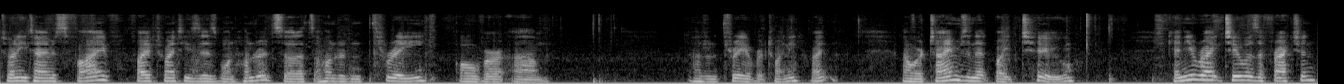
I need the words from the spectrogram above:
20 times 5 5 20s is 100 so that's 103 over um, 103 over 20 right? And we're timesing it by 2 can you write 2 as a fraction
